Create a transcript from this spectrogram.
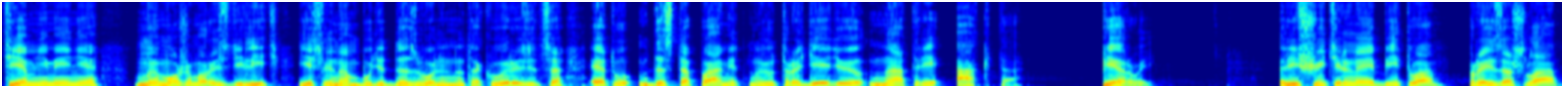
Тем не менее, мы можем разделить, если нам будет дозволено так выразиться, эту достопамятную трагедию на три акта. Первый. Решительная битва произошла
